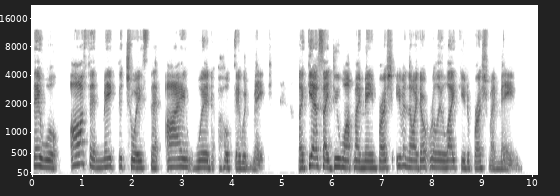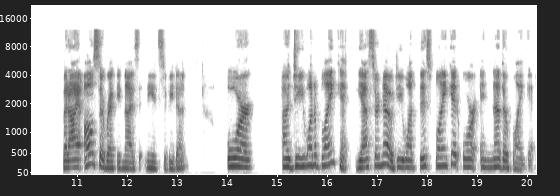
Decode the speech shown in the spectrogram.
they will often make the choice that I would hope they would make. Like, yes, I do want my mane brush, even though I don't really like you to brush my mane. But I also recognize it needs to be done. Or, uh, do you want a blanket? Yes or no? Do you want this blanket or another blanket?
